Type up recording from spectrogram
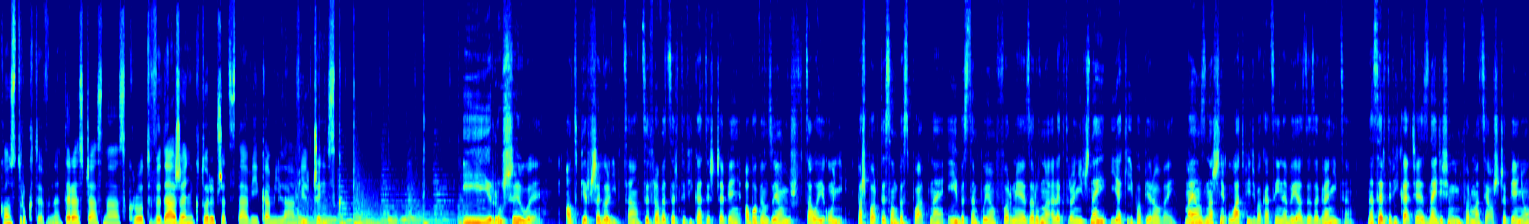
konstruktywny. Teraz czas na skrót wydarzeń, który przedstawi Kamila Wilczyńska. I ruszyły. Od 1 lipca cyfrowe certyfikaty szczepień obowiązują już w całej Unii. Paszporty są bezpłatne i występują w formie zarówno elektronicznej, jak i papierowej. Mają znacznie ułatwić wakacyjne wyjazdy za granicę. Na certyfikacie znajdzie się informacja o szczepieniu,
